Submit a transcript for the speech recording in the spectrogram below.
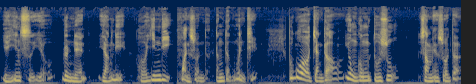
也因此有闰年、阳历和阴历换算的等等问题。不过讲到用功读书，上面说的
